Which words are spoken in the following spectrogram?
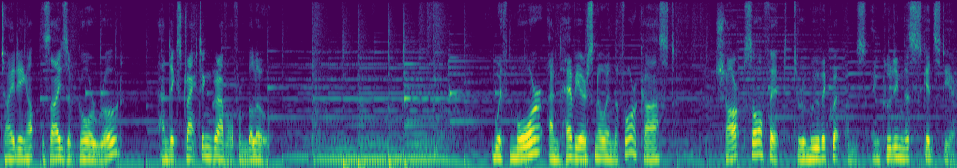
tidying up the sides of Gore Road and extracting gravel from below. With more and heavier snow in the forecast, Sharp saw fit to remove equipments, including this skid steer.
